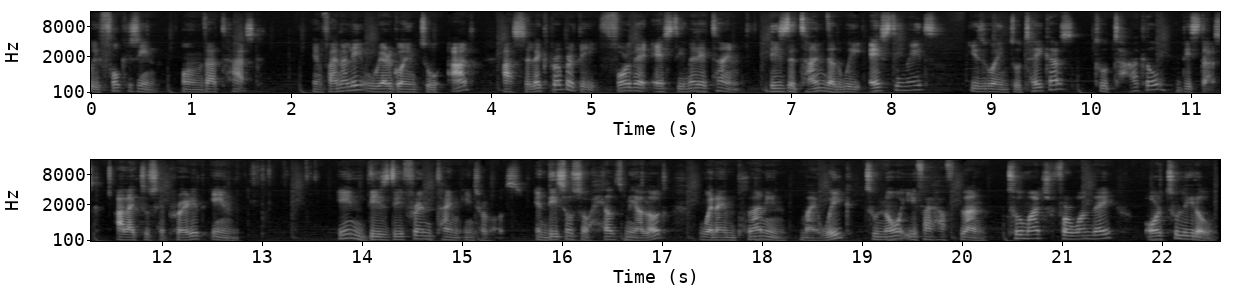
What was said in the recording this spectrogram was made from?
with focusing on that task. And finally, we are going to add a select property for the estimated time. This is the time that we estimate is going to take us to tackle this task. I like to separate it in in these different time intervals. And this also helps me a lot when I'm planning my week to know if I have planned too much for one day or too little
